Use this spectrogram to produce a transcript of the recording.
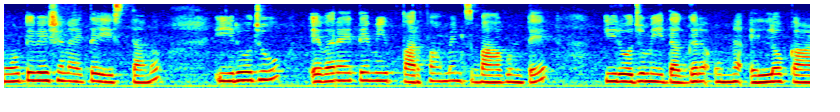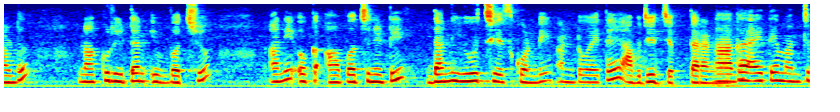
మోటివేషన్ అయితే ఇస్తాను. ఈరోజు ఎవరైతే మీ పర్ఫార్మెన్స్ బాగుంటే ఈరోజు మీ దగ్గర ఉన్న ఎల్లో కార్డు నాకు రిటర్న్ ఇవ్వచ్చు అని ఒక ఆపర్చునిటీ దాన్ని యూజ్ చేసుకోండి అంటూ అయితే అభిజిత్ చెప్తారన్న నాగా అయితే మంచి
